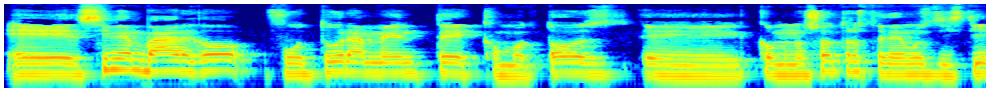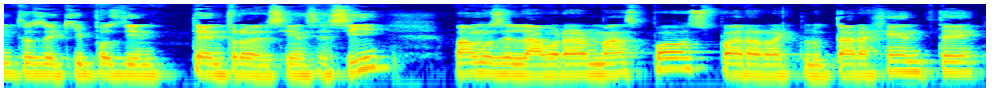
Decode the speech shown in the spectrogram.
Eh, sin embargo, futuramente, como todos, eh, como nosotros tenemos distintos equipos dentro de Ciencia Sí, vamos a elaborar más posts para reclutar a gente,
